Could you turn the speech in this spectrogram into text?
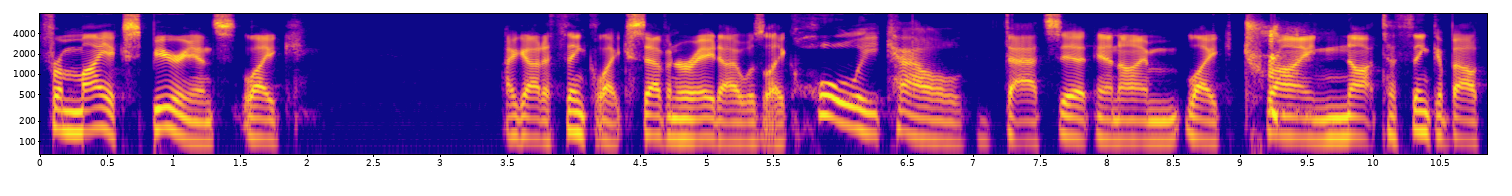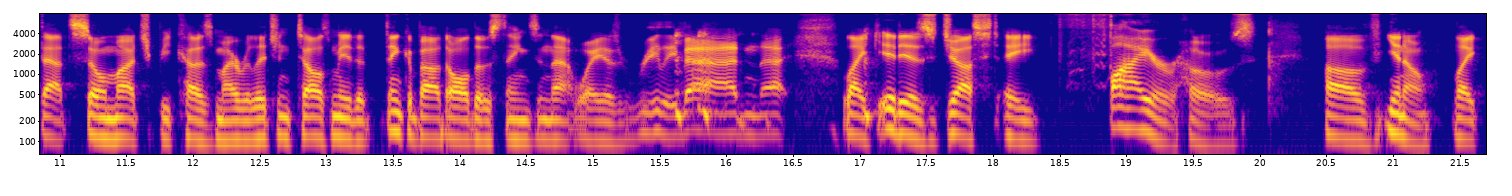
from my experience? Like, I got to think like seven or eight. I was like, "Holy cow, that's it!" And I'm like trying not to think about that so much because my religion tells me to think about all those things in that way is really bad, and that like it is just a fire hose of you know like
